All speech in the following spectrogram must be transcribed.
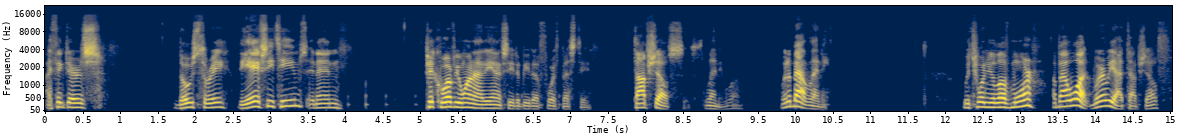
I think there's those three, the AFC teams, and then pick whoever you want out of the NFC to be the fourth best team. Top shelves, Lenny. Well, what about Lenny? Which one you love more? About what? Where are we at, top shelf?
